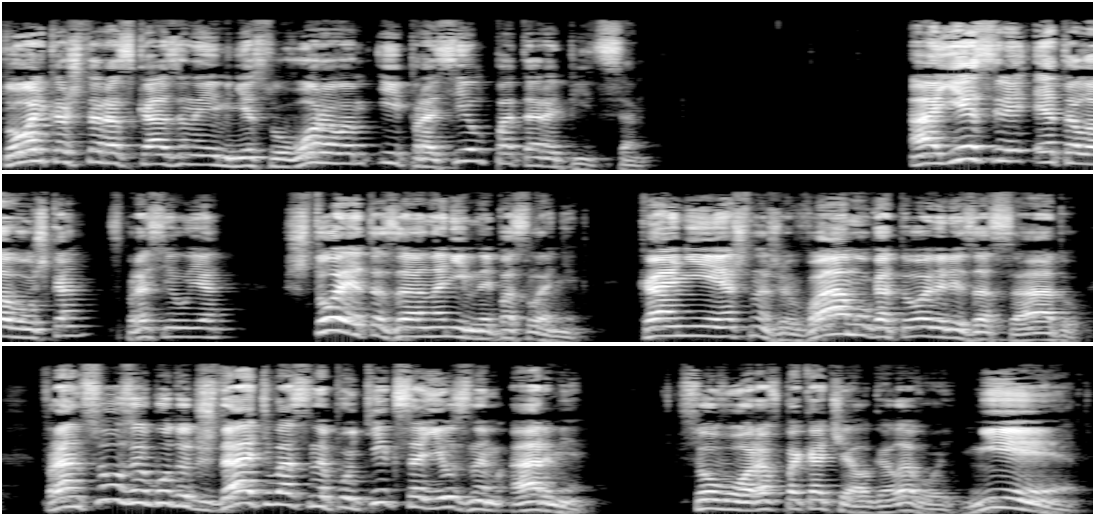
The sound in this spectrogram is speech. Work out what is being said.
только что рассказанные мне Суворовым, и просил поторопиться. «А если это ловушка?» – спросил я. «Что это за анонимный посланник?» «Конечно же, вам уготовили засаду. Французы будут ждать вас на пути к союзным армиям». Суворов покачал головой. «Нет,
